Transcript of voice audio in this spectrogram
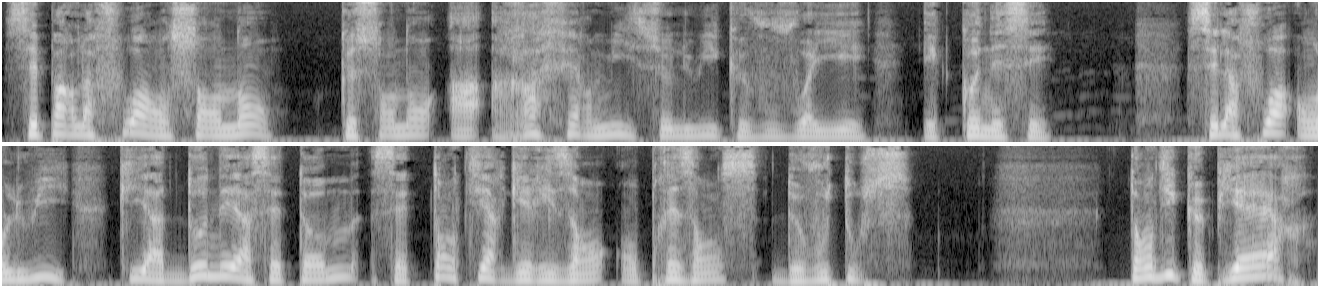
C'est par la foi en son nom que son nom a raffermi celui que vous voyez et connaissez. C'est la foi en lui qui a donné à cet homme cette entière guérison en présence de vous tous. Tandis que Pierre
